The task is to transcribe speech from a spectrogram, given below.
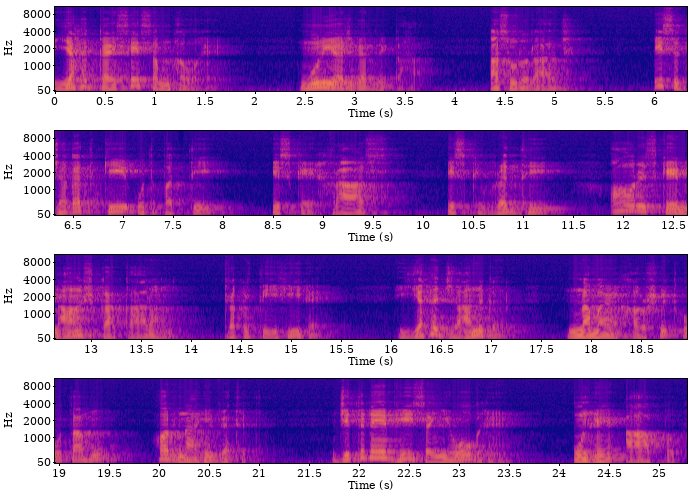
यह कैसे संभव है? मुनि अजगर ने कहा असुरराज, इस जगत की उत्पत्ति, इसके ह्रास, इसकी वृद्धि और इसके नाश का कारण प्रकृति ही है। यह जानकर न मैं हर्षित होता हूँ और न ही व्यथित। जितने भी संयोग हैं, उन्हें आप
